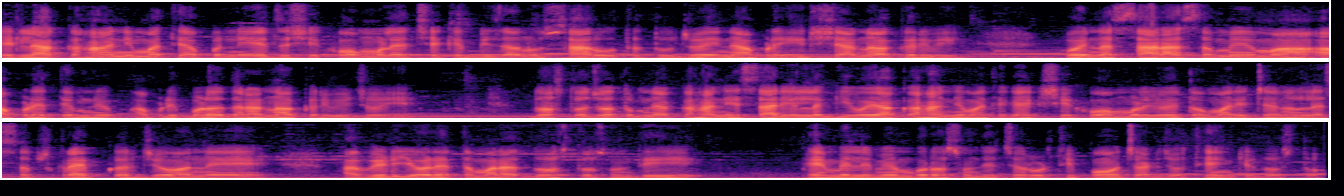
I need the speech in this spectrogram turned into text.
એટલે આ કહાનીમાંથી આપણને એ જ શીખવા મળે છે કે બીજાનું સારું થતું જોઈને આપણે ઈર્ષ્યા ન કરવી. કોઈના સારા સમયમાં આપણે તેમની આપણી બળતરા ન કરવી જોઈએ. દોસ્તો, જો તમને આ કહાની સારી લાગી હોય, આ કહાનીમાંથી કંઈક શીખવા મળ્યું હોય, તો અમારી ચેનલને સબસ્ક્રાઈબ કરજો અને આ વિડીયોને તમારા દોસ્તો સુધી ફેમિલી મેમ્બરો સુધી જરૂરથી પહોંચાડજો. થેન્ક યુ દોસ્તો.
